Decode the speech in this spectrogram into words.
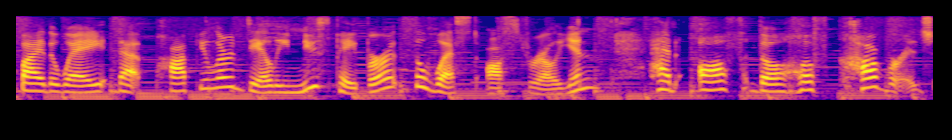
By the way, that popular daily newspaper, The West Australian, had off the hoof coverage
